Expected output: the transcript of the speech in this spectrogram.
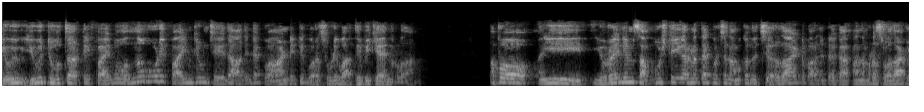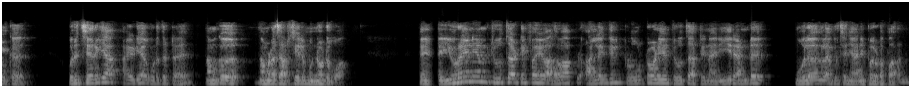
U U two thirty five ഒന്നുകൂടി ഫൈൻ ട്യൂൺ ചെയ്ത് അതിന്റെ ക്വാണ്ടിറ്റി കുറച്ചുകൂടി വർദ്ധിപ്പിക്കുക എന്നുള്ളതാണ്. അപ്പോ ഈ യുറേനിയം സമ്പുഷ്ടീകരണത്തെ കുറിച്ച് നമുക്കൊന്ന് ചെറുതായിട്ട് പറഞ്ഞിട്ട് കാരണം നമ്മുടെ ശ്രോതാക്കൾക്ക് ഒരു ചെറിയ ഐഡിയ കൊടുത്തിട്ട് നമുക്ക് നമ്മുടെ ചർച്ചയിൽ മുന്നോട്ട് പോവാം. യുറേനിയം ടു തേർട്ടി ഫൈവ് അഥവാ അല്ലെങ്കിൽ പ്ലൂട്ടോണിയം ടു തേർട്ടി നയൻ ഈ രണ്ട് മൂലകങ്ങളെ കുറിച്ച് ഞാനിപ്പോ ഇവിടെ പറഞ്ഞു.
